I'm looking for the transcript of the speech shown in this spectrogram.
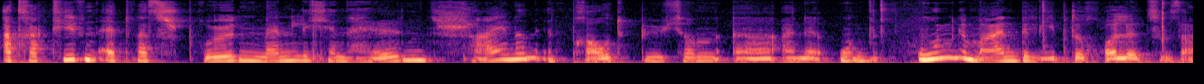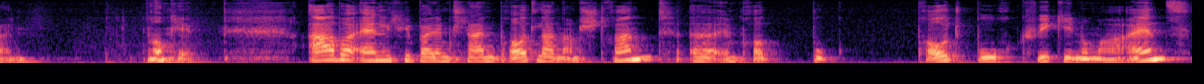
attraktiven, etwas spröden männlichen Helden scheinen in Brautbüchern äh, eine un ungemein beliebte Rolle zu sein. Okay, aber ähnlich wie bei dem kleinen Brautladen am Strand äh, im Brautbuch, Brautbuch Quickie Nummer 1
